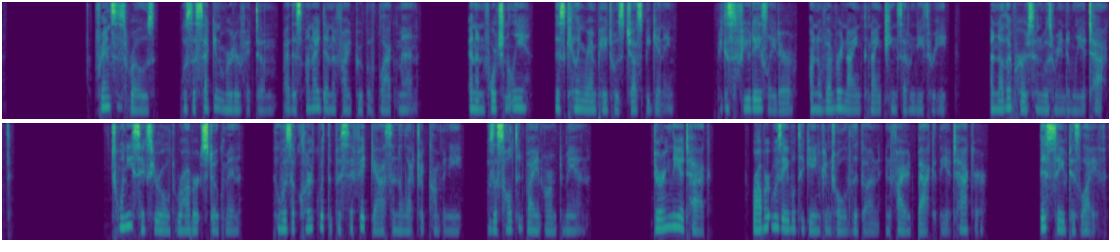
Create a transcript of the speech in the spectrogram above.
Francis Rose was the second murder victim by this unidentified group of black men, and unfortunately, this killing rampage was just beginning because a few days later, on November 9, 1973, another person was randomly attacked. 26 year old Robert Stokeman, who was a clerk with the Pacific Gas and Electric Company, was assaulted by an armed man. During the attack, Robert was able to gain control of the gun and fired back at the attacker. This saved his life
